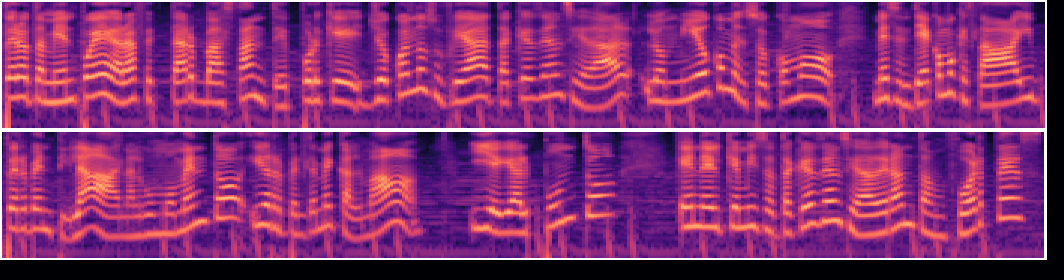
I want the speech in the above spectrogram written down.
pero también puede llegar a afectar bastante, porque yo cuando sufría ataques de ansiedad, lo mío comenzó como, me sentía como que estaba hiperventilada en algún momento y de repente me calmaba y llegué al punto en el que mis ataques de ansiedad eran tan fuertes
